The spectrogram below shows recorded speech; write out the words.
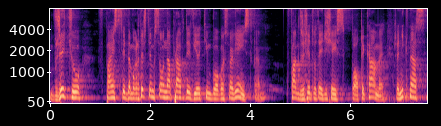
w życiu w państwie demokratycznym, są naprawdę wielkim błogosławieństwem. Fakt, że się tutaj dzisiaj spotykamy, że nikt nas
